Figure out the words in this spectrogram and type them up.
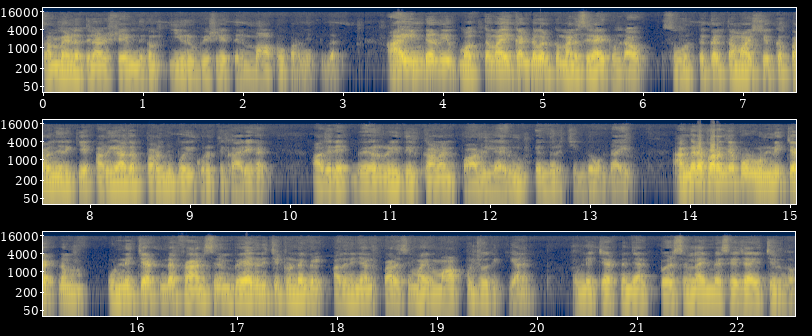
സമ്മേളനത്തിലാണ് ഷെയ്ൻ നിഗം ഈ ഒരു വിഷയത്തിൽ മാപ്പ് പറഞ്ഞിട്ടുള്ളത് ആ ഇന്റർവ്യൂ മൊത്തമായി കണ്ടവർക്ക് മനസ്സിലായിട്ടുണ്ടാവും. സുഹൃത്തുക്കൾ തമാശയൊക്കെ പറഞ്ഞിരിക്കെ അറിയാതെ പറഞ്ഞുപോയി കുറച്ച് കാര്യങ്ങൾ. അതിനെ വേറെ രീതിയിൽ കാണാൻ പാടില്ലായിരുന്നു എന്നൊരു ചിന്ത ഉണ്ടായി. അങ്ങനെ പറഞ്ഞപ്പോൾ ഉണ്ണിച്ചേട്ടനും ഉണ്ണിച്ചേട്ടന്റെ ഫാൻസിനും വേദനിച്ചിട്ടുണ്ടെങ്കിൽ അതിന് ഞാൻ പരസ്യമായി മാപ്പ് ചോദിക്കുകയാണ്. ഉണ്ണിച്ചേട്ടന് ഞാൻ പേഴ്സണലായി മെസ്സേജ് അയച്ചിരുന്നു.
